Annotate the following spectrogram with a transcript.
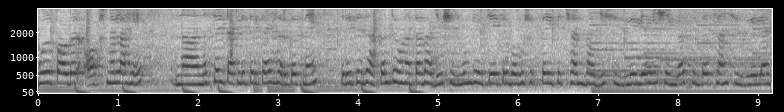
गुळ पावडर ऑप्शनल आहे. ना नसेल टाकली तरी काही हरकत नाही. तर इथे झाकण ठेवून आता भाजी शिजवून घ्यायची आहे. तर बघू शकता इथे छान भाजी शिजलेली आहे. शेंगासुद्धा छान शिजलेल्या आहे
